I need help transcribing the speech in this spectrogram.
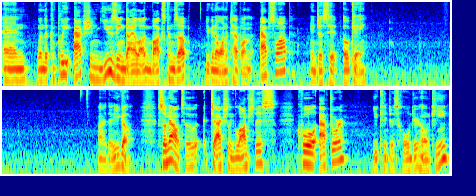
And when the complete action using dialog box comes up, you're going to want to tap on App Swap and just hit OK. Alright, there you go. So now to, to actually launch this cool app drawer, you can just hold your home key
